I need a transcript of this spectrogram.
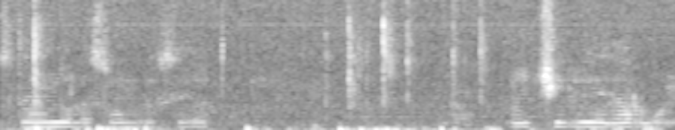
está dando la sombra, sea. El chile de árbol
